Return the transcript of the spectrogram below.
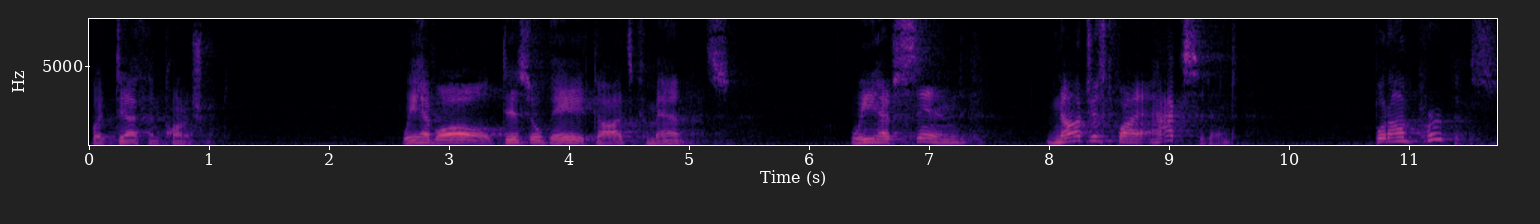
but death and punishment. We have all disobeyed God's commandments. We have sinned not just by accident, but on purpose.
